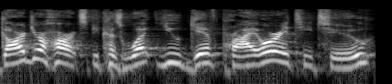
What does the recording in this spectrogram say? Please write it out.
Guard your hearts because what you give priority to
